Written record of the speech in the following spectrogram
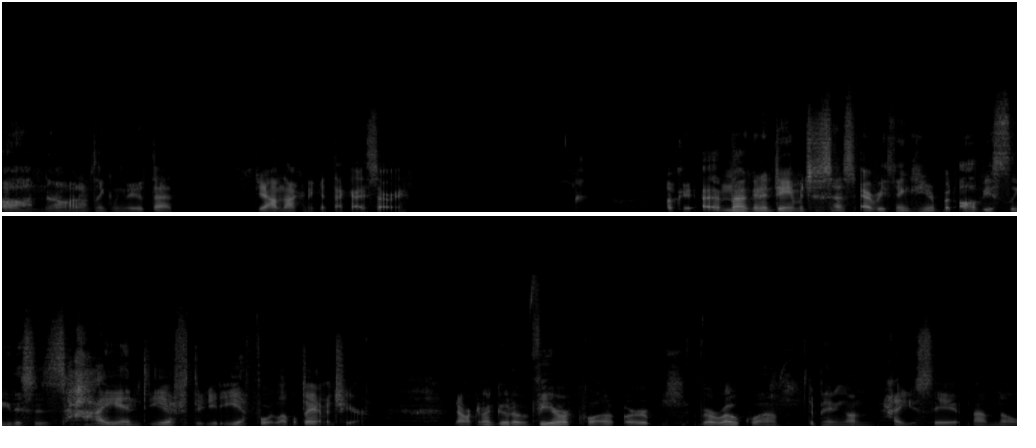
Oh, no, I don't think I'm going to get that. Yeah, I'm not going to get that guy, sorry. Okay, I'm not going to damage assess everything here, but obviously this is high-end EF3 to EF4 level damage here. Now we're going to go to Viroqua, or Viroqua, depending on how you say it, I don't know.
